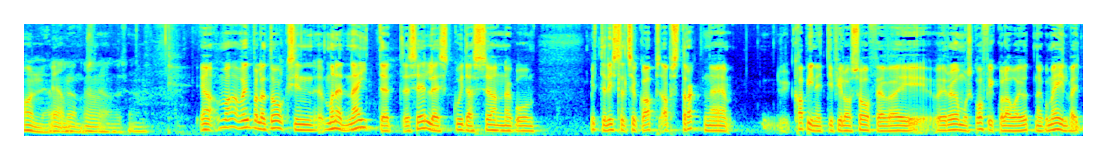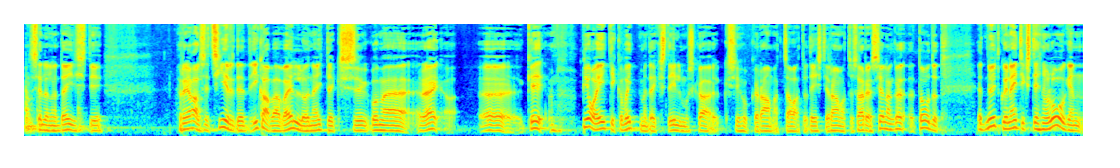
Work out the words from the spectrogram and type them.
on jah ja,, rõõmus ja. teadus, jah. ja ma võib-olla tooksin mõned näited sellest, kuidas see on nagu mitte lihtsalt niisugune abstraktne kabinetifilosoofia või, või rõõmus kohvikulaua jutt nagu meil, vaid sellel on täiesti reaalsed siirded igapäevaellu, näiteks kui me rääg-, bioeetika võtmetekste ilmus ka üks niisugune raamat avatud Eesti raamatusarjas, seal on ka toodud, et nüüd, kui näiteks tehnoloogia on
